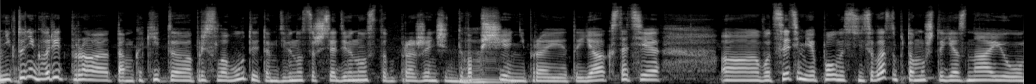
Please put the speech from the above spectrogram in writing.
никто не говорит про там какие-то пресловутые там 90-60-90 про женщин. Да mm. вообще не про это. Я, кстати, а, вот с этим я полностью не согласна, потому что я знаю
